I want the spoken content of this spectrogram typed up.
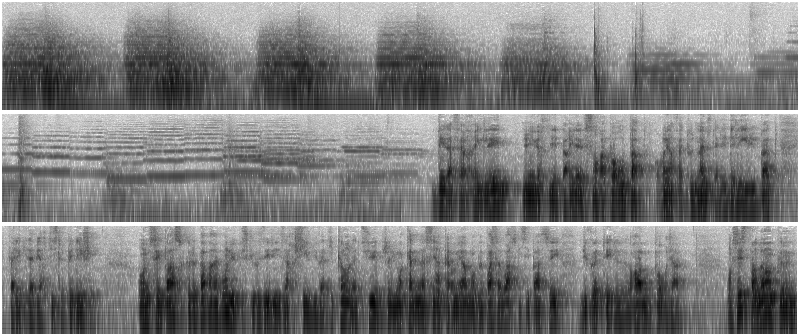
Dès l'affaire réglée, l'Université de Paris avait son rapport au pape. Rien, enfin tout de même, c'était les délégués du pape, il fallait qu'ils avertissent le PDG. On ne sait pas ce que le pape a répondu, puisque je vous ai dit les archives du Vatican là-dessus, absolument cadenassées, imperméables, on ne peut pas savoir ce qui s'est passé du côté de Rome pour Jeanne. On sait cependant que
